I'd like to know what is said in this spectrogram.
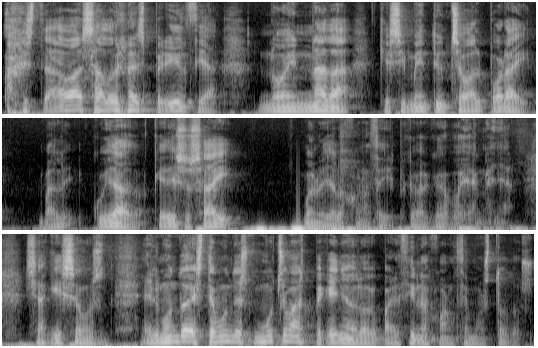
está basado en la experiencia, no en nada que se invente un chaval por ahí, ¿vale? Cuidado, que de esos hay, bueno, ya los conocéis, porque os voy a engañar. Si aquí somos... El mundo, este mundo es mucho más pequeño de lo que parece y nos conocemos todos.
